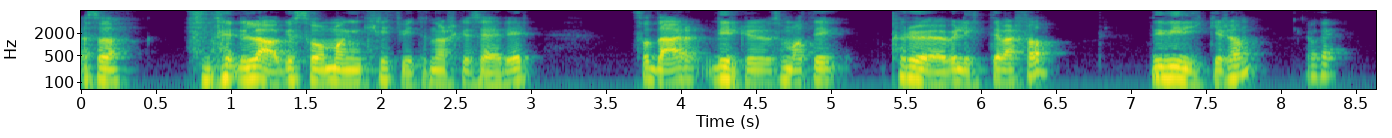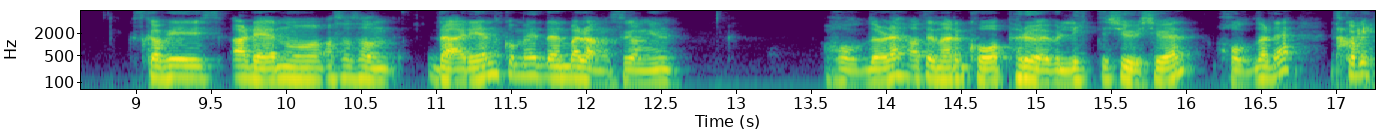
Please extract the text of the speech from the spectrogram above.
altså Det lages så mange kritthvite norske serier, så der virker det som at de prøver litt, i hvert fall. De virker sånn. Okay. Skal vi Er det noe Altså sånn Der igjen kommer den balansegangen. Holder det at NRK prøver litt i 2021? Holder det? Skal vi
